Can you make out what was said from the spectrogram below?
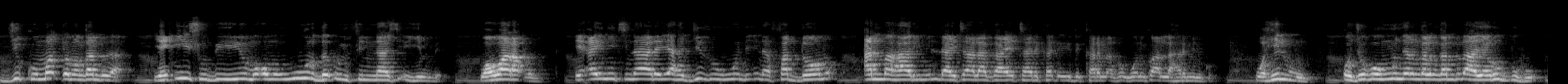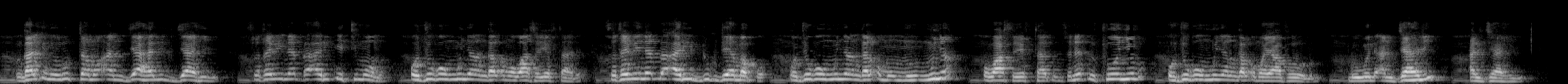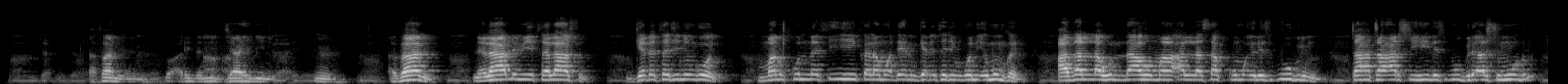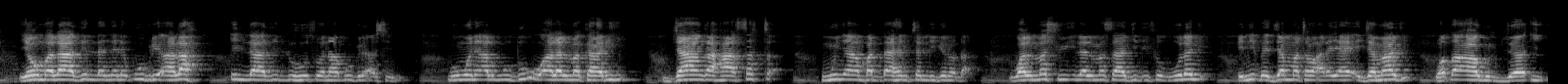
jikku moƴƴo mo ganduɗa ye isu biyimo omo wurda ɗum finnasi e yimɓe wa wara on e aynitinare yaha jisu hunde ina faddomo anma harimillahi taala ga yettade kaɗede karme ako woni ko allah harmin ko wa hilmum o jogo muñal ngal ganduɗa yarudduhu ngal ina ruttamo an jahalil jahili so tawi neɗɗo ari ƴettimomo o jogo muñal ngal omo wasa yeftade so tawi neɗɗo ari dugde makko o jogo muñal ngal omo muña o wasa yeftade ɗum. So neɗɗo tooñimo o jogo muñal ngal omo yaforo ɗum. Ɗum woni an jahli al jahili a fami o aridanil jahilini a fami nelaɗo wi halasun gueɗe tati ni goodi man kunna fihi kala mo ɗen gueɗe tati goni e mum kadi. Adallahu llahu ma allah sakkumo e less ɓuɓri mum tahta archihi less ɓuɓri archi muɗum yawma la dilla ñande ɓuɓri ala إلا ذله سونا بوبر أرسلي نعم. بمن الوضوء على المكاره. نعم. جانها ست. نعم. منيا بدهن تلي جنودا. والمشي إلى المساجد في الظلم إني بجمع توعري يا جماعي وطاعب الجائي.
